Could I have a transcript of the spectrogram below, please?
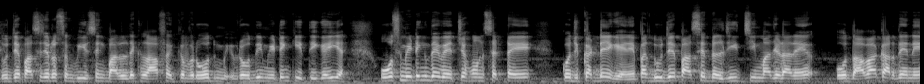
ਦੂਜੇ ਪਾਸੇ ਜਦੋਂ ਸੁਖਬੀਰ ਸਿੰਘ ਬਾਦਲ ਦੇ ਖਿਲਾਫ ਇੱਕ ਵਿਰੋਧ, ਵਿਰੋਧੀ ਮੀਟਿੰਗ ਕੀਤੀ ਗਈ ਹੈ। ਉਸ ਮੀਟਿੰਗ ਦੇ ਵਿੱਚ ਹੁਣ ਸਿੱਟੇ ਕੁਝ ਕੱਢੇ ਗਏ ਨੇ, ਪਰ ਦੂਜੇ ਪਾਸੇ ਦਲਜੀਤ ਚੀਮਾ ਜਿਹੜਾ ਨੇ, ਉਹ ਦਾਵਾ ਕਰਦੇ ਨੇ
